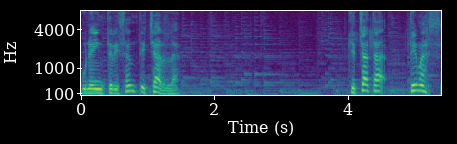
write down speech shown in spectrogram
una interesante charla que trata temas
